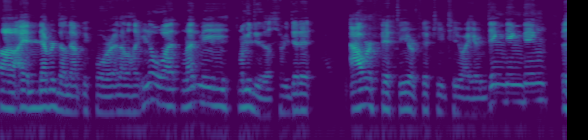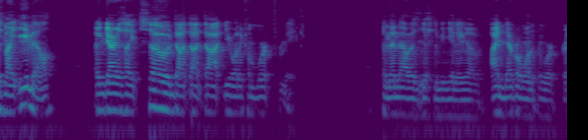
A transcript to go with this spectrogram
uh, I had never done that before, and I was like, you know what? Let me let me do this. So we did it. Hour 50 or 52. I hear ding ding ding. This is my email, and Gary's like, so dot dot dot. Do you want to come work for me? And then that was just the beginning of I never wanted to work for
